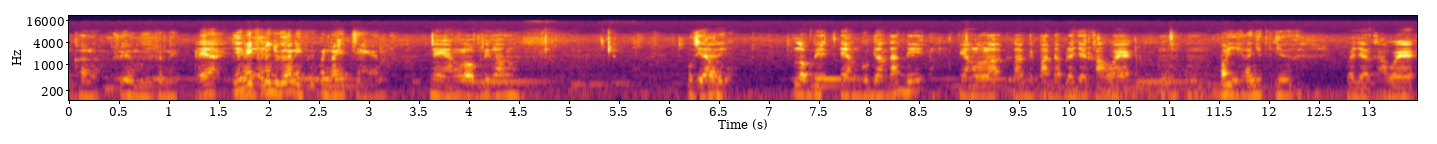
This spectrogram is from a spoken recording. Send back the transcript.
nggak lo ambil ilmu eventnya ya ini ini eventnya juga kan event event receh kan? Nih yang lo bilang musik yang lo bi- yang gue bilang tadi yang lo la- lagi pada belajar KW oh iya lanjut gitu belajar KW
